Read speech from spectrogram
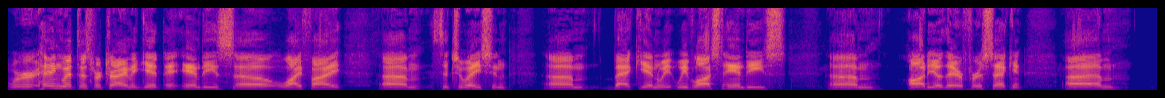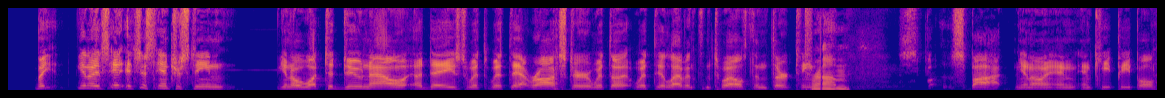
we're hang with us. We're trying to get Andy's uh, Wi-Fi um, situation um, back in. We, we've lost Andy's um, audio there for a second, um, but you know it's it's just interesting. You know what to do nowadays with, with that roster with the with the eleventh and twelfth and thirteenth from sp- spot. You know, and and keep people.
